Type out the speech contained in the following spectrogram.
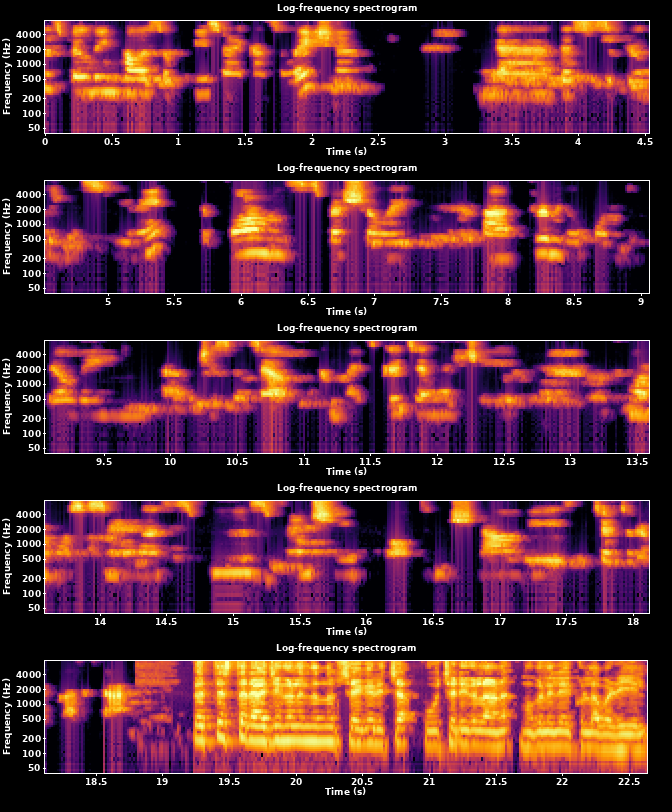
This building, Palace of Peace and Reconciliation. Uh, this is a building is unique. The form is especially uh, pyramidal form of the building, uh, which is itself combines good energy. The form also symbolizes peace, friendship, all വ്യത്യസ്ത രാജ്യങ്ങളിൽ നിന്നും ശേഖരിച്ച പൂച്ചെടികളാണ് മുകളിലേക്കുള്ള വഴിയിൽ.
